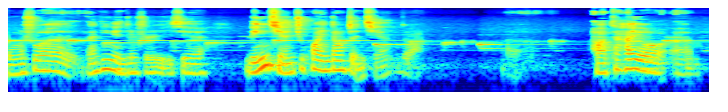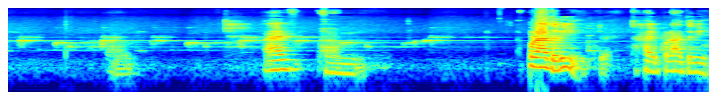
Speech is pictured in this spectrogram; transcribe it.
我们说难听点，就是一些零钱去换一张整钱，对吧？呃，好，他还有呃，嗯，埃，嗯，布拉德利，对他还有布拉德利。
